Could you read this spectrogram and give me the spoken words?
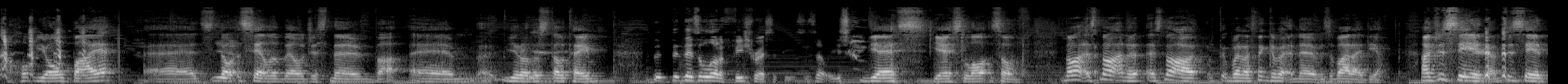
I hope you all buy it. Uh, it's not selling well just now, but um, you know there's still time. Th- th- There's a lot of fish recipes. Is that what you're saying? Yes, yes, lots of. Not, it's not. An, it's not. A, when I think about it now, it was a bad idea. I'm just saying. I'm just saying.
